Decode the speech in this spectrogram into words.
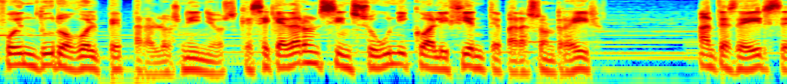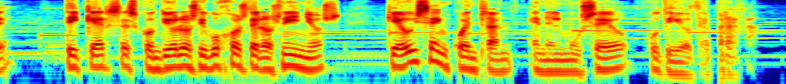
fue un duro golpe para los niños, que se quedaron sin su único aliciente para sonreír. Antes de irse, Dickers escondió los dibujos de los niños que hoy se encuentran en el Museo Judío de Praga.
